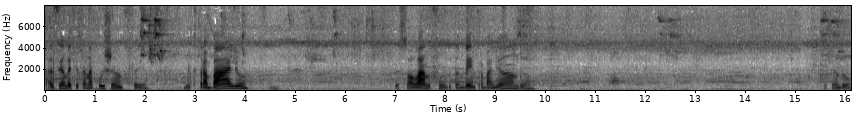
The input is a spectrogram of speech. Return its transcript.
A fazenda aqui está na pujança aí. Muito trabalho. O pessoal lá no fundo também trabalhando. Fazendo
